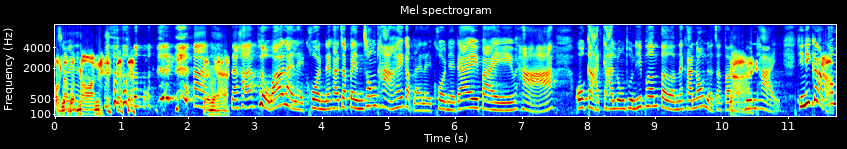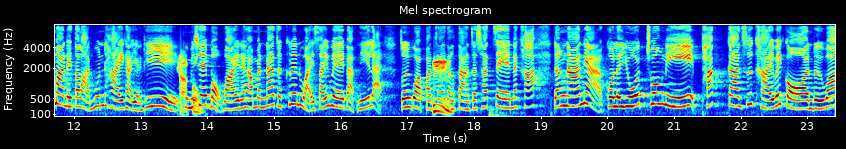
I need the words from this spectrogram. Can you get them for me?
อดหลับอดนอนอ่าใช่ไหมฮะนะคะ เผื่อว่าหลาย ๆ คนนะคะ จะเป็นช่องทางให้กับหลาย ๆ คนเนี่ยได้ไปหา โอกาสการลงทุนที่เพิ่มเติมนะคะ นอกเหนือจากตลาดใช่หุ้นไทย ทีนี้กลับครับเข้ามาในตลาดหุ้นไทยค่ะ อย่างที่ครับคุณพิเชษฐ์บอกไว้นะคะ มันน่าจะเคลื่อนไหวไซด์เวย์แบบนี้แหละ จนกว่าปัจจัยอืมต่างๆ จะชัดเจนนะคะ ดังนั้นเนี่ยกลยุทธ์ช่วงนี้พักการซื้อขายไว้ก่อน หรือว่า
